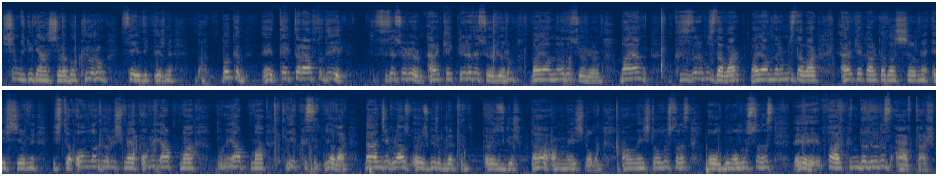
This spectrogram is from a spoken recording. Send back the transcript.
şimdiki gençlere bakıyorum sevdiklerini. Ba- Bakın e, tek taraflı değil. Size söylüyorum, erkeklere de söylüyorum, bayanlara da söylüyorum. Bayan kızlarımız da var, bayanlarımız da var. Erkek arkadaşlarını, eşlerini işte onunla görüşme, onu yapma, bunu yapma diye kısıtlıyorlar. Bence biraz özgür bırakın. Özgür, daha anlayışlı olun. Anlayışlı olursanız, olgun olursanız e, farkındalığınız artar.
